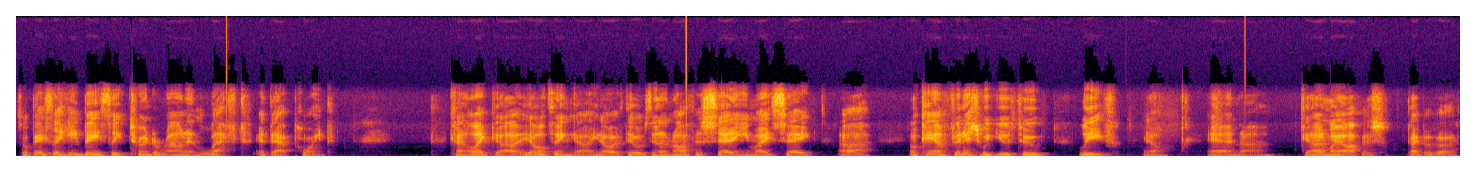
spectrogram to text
So basically, he basically turned around and left at that point. Kind of like uh, the old thing, uh, you know, if there was in an office setting, you might say, uh, "Okay, I'm finished with you two. Leave," you know, and uh, get out of my office. Type of a.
